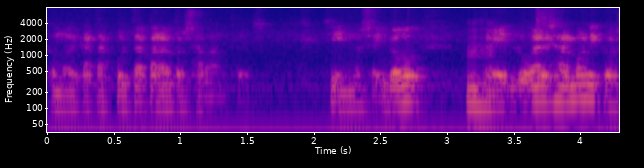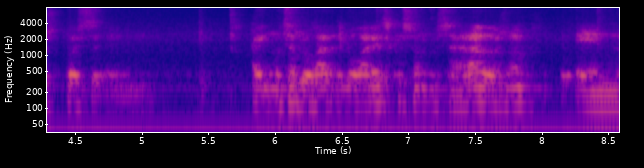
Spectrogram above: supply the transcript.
como de catapulta para otros avances. Sí, no sé. Y luego, eh, lugares armónicos, pues... Eh, hay muchos lugares, que son sagrados, ¿no? En,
